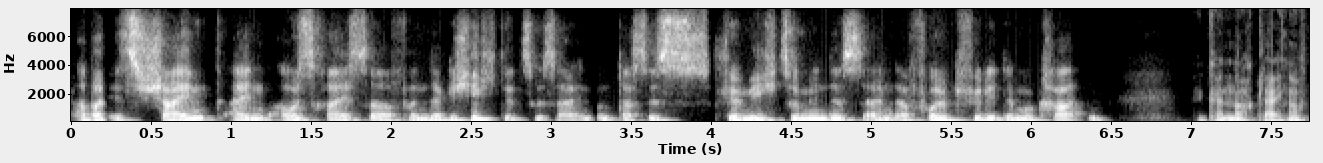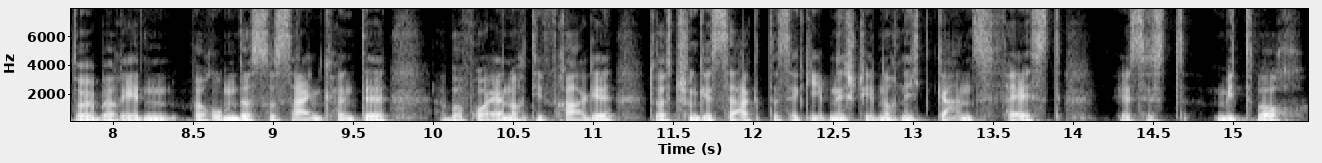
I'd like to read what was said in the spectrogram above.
aber es scheint ein Ausreißer von der Geschichte zu sein. Und das ist für mich zumindest ein Erfolg für die Demokraten. Wir können auch gleich noch darüber reden, warum das so sein könnte. Aber vorher noch die Frage, du hast schon gesagt, das Ergebnis steht noch nicht ganz fest. Es ist Mittwoch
